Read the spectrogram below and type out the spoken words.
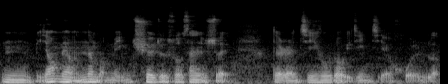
嗯比较没有那么明确，就是说三十岁的人几乎都已经结婚了。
